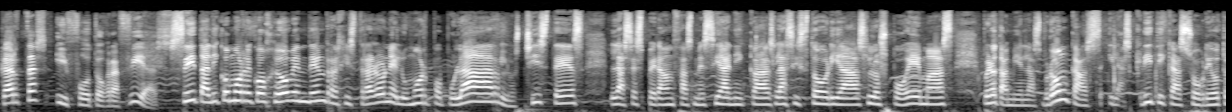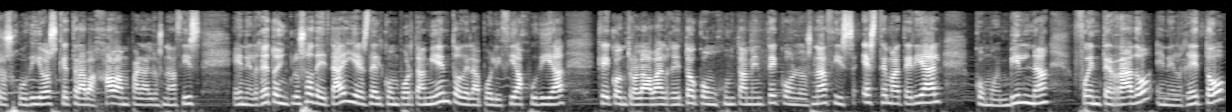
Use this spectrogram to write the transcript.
cartas y fotografías. Sí, tal y como recoge Ovenden, registraron el humor popular, los chistes, las esperanzas mesiánicas, las historias, los poemas, pero también las broncas y las críticas sobre otros judíos que trabajaban para los nazis en el gueto, incluso detalles del comportamiento de la policía judía que controlaba el gueto conjuntamente con los nazis. Este material, como en Vilna, fue enterrado en el gueto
